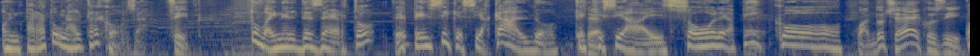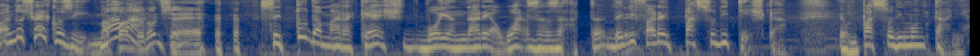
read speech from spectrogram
ho imparato un'altra cosa Sì. Tu vai nel deserto Sì. e pensi che sia caldo, che Certo. ci sia il sole a picco. Quando c'è è così. Quando c'è così, Ma quando non c'è. Se tu da Marrakesh vuoi andare a Ouarzazate, devi Sì. fare il passo di Tishka. È un passo di montagna.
